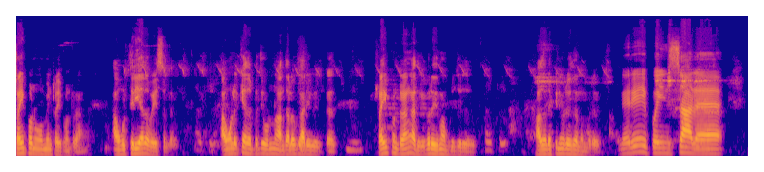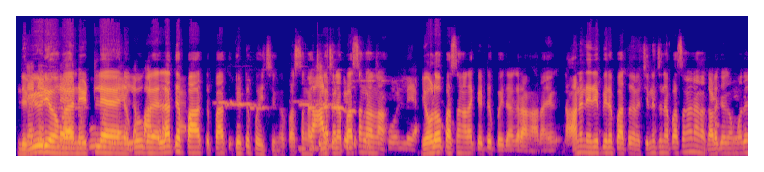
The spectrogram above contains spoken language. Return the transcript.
ட்ரை பண்ணுவோமே ட்ரை பண்ணுறாங்க அவங்களுக்கு தெரியாத வயசில். அவங்களுக்கே அதை பற்றி ஒன்றும் அந்த அளவுக்கு அறிவு இருக்காது. ட்ரை பண்ணுறாங்க அது விபரீதமாக முடிஞ்சிருது. அதோட பின்விளைவு தான் மாதிரி நிறைய இப்போ இன்ஸ்டால இந்த இந்த வீடியோங்க நெட்ல, இந்த எல்லாம் கூகுள். எல்லாத்தையும் பார்த்து பார்த்து கெட்டு போயிடுச்சுங்க. பசங்க சின்ன சின்ன பசங்கலாம் எவ்வளோ பசங்கலாம் கெட்டு போய் தான் இருக்கிறாங்க ஆனால் எங்க- நானும் நிறைய பேரை பார்த்துக்கிறேன். சின்ன சின்ன பசங்க நாங்கள் கடை கேட்கும் போது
